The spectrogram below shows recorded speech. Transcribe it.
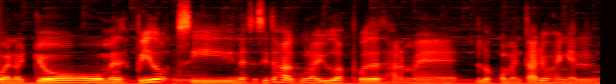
Bueno, yo me despido. Si necesitas alguna ayuda, puedes dejarme los comentarios en el,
